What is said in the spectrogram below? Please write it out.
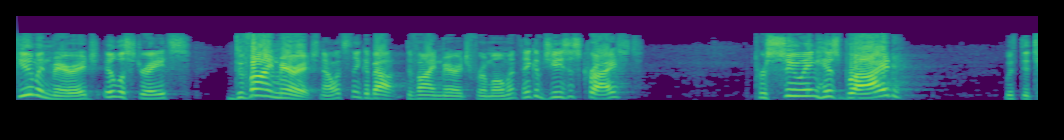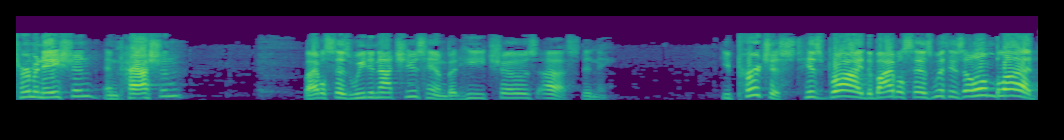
human marriage illustrates divine marriage. Now let's think about divine marriage for a moment. Think of Jesus Christ pursuing his bride, with determination and passion. Bible says we did not choose him, but he chose us, didn't he? He purchased his bride, the Bible says, with his own blood.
